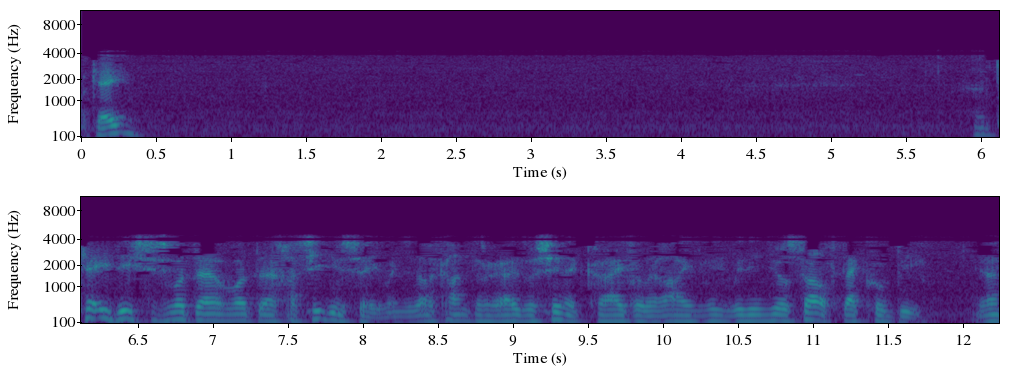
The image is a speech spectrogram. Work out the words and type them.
Okay. Okay, this is what the, what the Hasidim say when you to the cry for the Rhein within yourself. That could be. Yeah.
